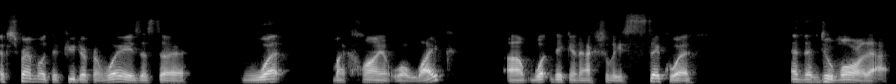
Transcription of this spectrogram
experiment with a few different ways as to what my client will like, uh, what they can actually stick with, and then do more of that.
